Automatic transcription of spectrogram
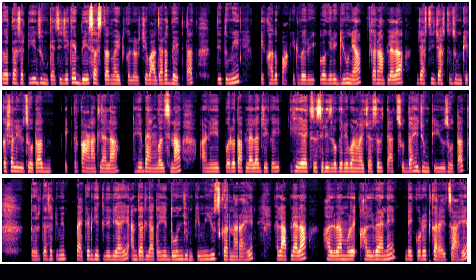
तर त्यासाठी हे झुमक्याचे जे काही बेस असतात व्हाईट कलरचे बाजारात भेटतात ते तुम्ही एखादं पाकिट वगैरे वगैरे घेऊन या. कारण आपल्याला जास्तीत जास्त झुमके कशाला यूज होतात? एकतर कानातल्याला हे बँगल्सना आणि परत आपल्याला जे काही हेअर ॲक्सेसरीज वगैरे बनवायचे असेल त्यातसुद्धा हे झुमके यूज होतात. तर त्यासाठी मी पॅकेट घेतलेली आहे आणि त्यातले आता हे दोन झुमके मी यूज करणार आहे. ह्याला आपल्याला हलव्यामुळे हलव्याने डेकोरेट करायचं आहे.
